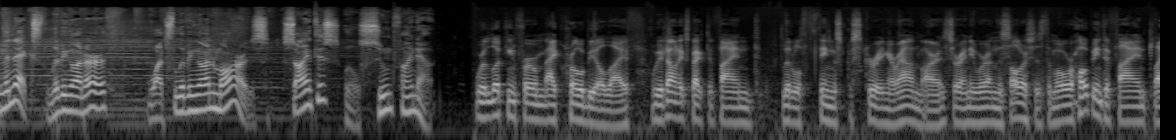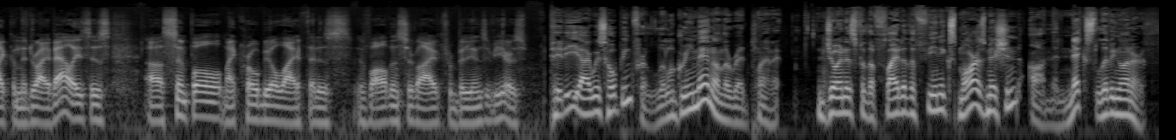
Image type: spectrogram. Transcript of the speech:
On the next Living on Earth, what's living on Mars? Scientists will soon find out. We're looking for microbial life. We don't expect to find little things scurrying around Mars or anywhere in the solar system. What we're hoping to find, like in the dry valleys, is a simple microbial life that has evolved and survived for billions of years. Pity I was hoping for little green men on the red planet. Join us for the flight of the Phoenix Mars mission on the next Living on Earth.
